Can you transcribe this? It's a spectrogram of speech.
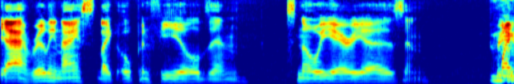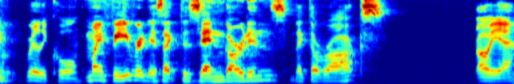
yeah. Really nice, like open fields and snowy areas, and My really cool. my favorite is like the Zen gardens, like the rocks. Oh yeah,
